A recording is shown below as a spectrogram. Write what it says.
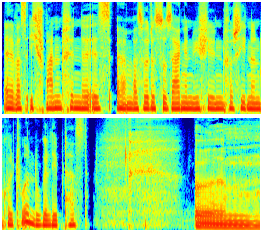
Äh, was ich spannend finde, ist, ähm, was würdest du sagen, in wie vielen verschiedenen Kulturen du gelebt hast? Ähm,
